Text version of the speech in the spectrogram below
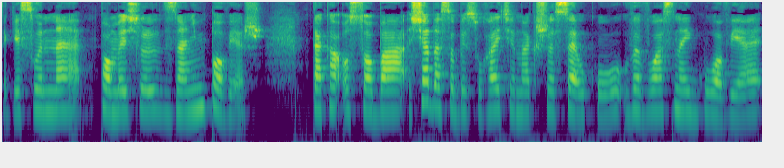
Takie słynne pomyśl zanim powiesz. Taka osoba siada sobie, słuchajcie, na krzesełku we własnej głowie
